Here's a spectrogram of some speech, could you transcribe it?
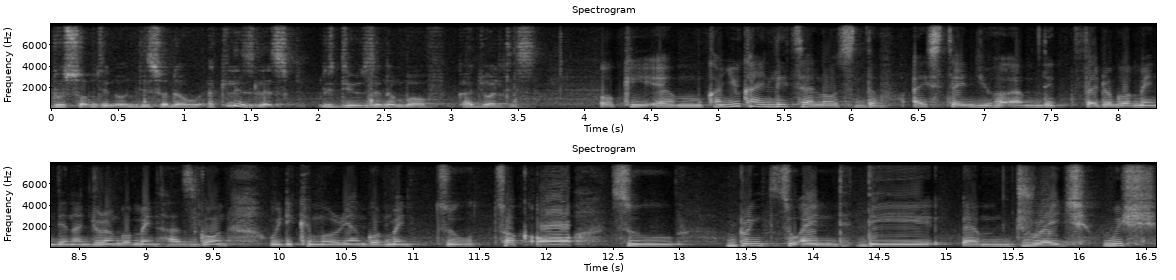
do something on this so that at least let's reduce the number of casualties. Okay, um, can you kindly tell us the extent you, um, the federal government, the Nigerian government has gone with the Cameroonian government to talk or to bring to end the um, dredge which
